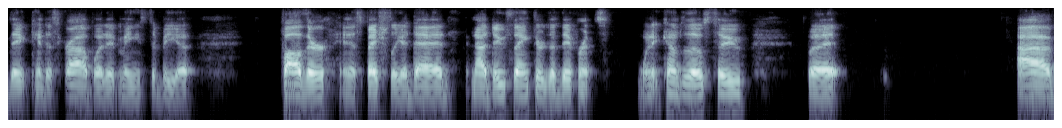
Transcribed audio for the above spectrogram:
that can describe what it means to be a father and especially a dad. And I do think there's a difference when it comes to those two, but I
